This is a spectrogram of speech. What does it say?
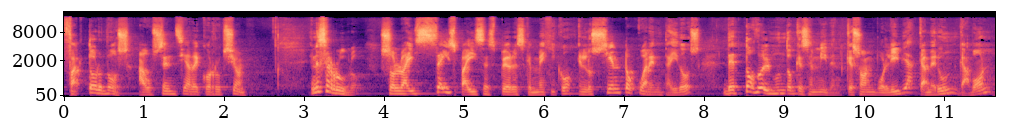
factor 2, ausencia de corrupción. En ese rubro, solo hay seis países peores que México en los 142 de todo el mundo que se miden, que son Bolivia, Camerún, Gabón,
